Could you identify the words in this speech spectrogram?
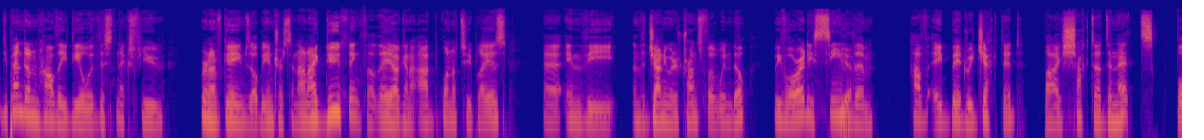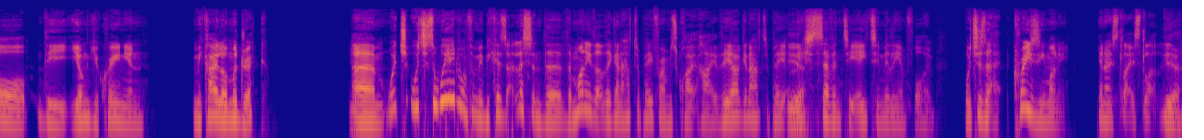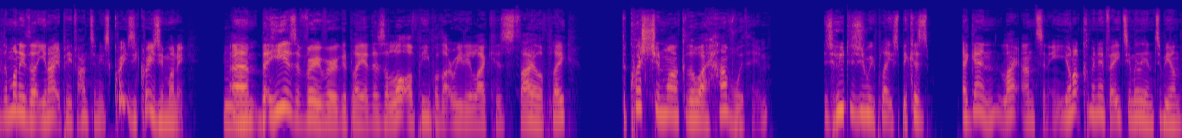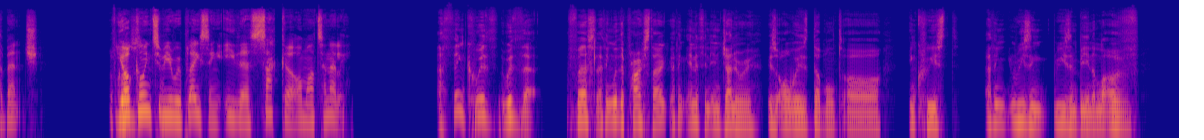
depending on how they deal with this next few run of games, it'll be interesting. And I do think that they are going to add one or two players uh, in the in the January transfer window. We've already seen Yeah. them have a bid rejected by Shakhtar Donetsk for the young Ukrainian Mykhailo Mudryk. Yeah. Um, which which is a weird one for me because uh, listen, the the money that they're going to have to pay for him is quite high. They are going to have to pay at Yeah. least 70, 80 million for him, which is a crazy money. You know, it's like it's like the, Yeah. the money that United paid for Antony is crazy, crazy money. Mm. Um, but he is a very, very good player. There's a lot of people that really like his style of play. The question mark, though, I have with him is who does he replace? Because again, like Antony, you're not coming in for 80 million to be on the bench. You're course. going to be replacing either Saka or Martinelli. I think with with that, firstly, I think with the price tag, I think anything in January is always doubled or increased. I think reason reason being a lot of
